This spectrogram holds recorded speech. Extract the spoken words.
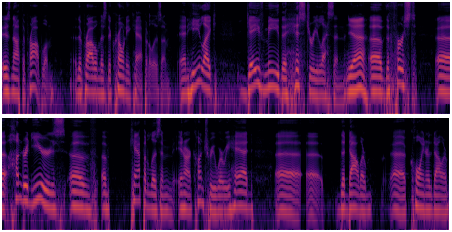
is not the problem. The problem is the crony capitalism, and he like gave me the history lesson yeah of the first uh, hundred years of of capitalism in our country, where we had uh, uh, the dollar uh, coin or the dollar,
